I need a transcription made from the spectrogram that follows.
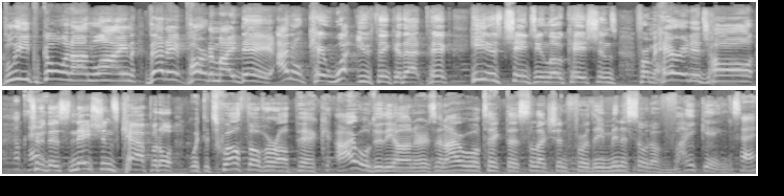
bleep going online, that ain't part of my day. I don't care what you think of that pick. He is changing locations from Heritage Hall okay. to this nation's capital. With the 12th overall pick, I will do the honors and I will take the selection for the Minnesota Vikings. Okay.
